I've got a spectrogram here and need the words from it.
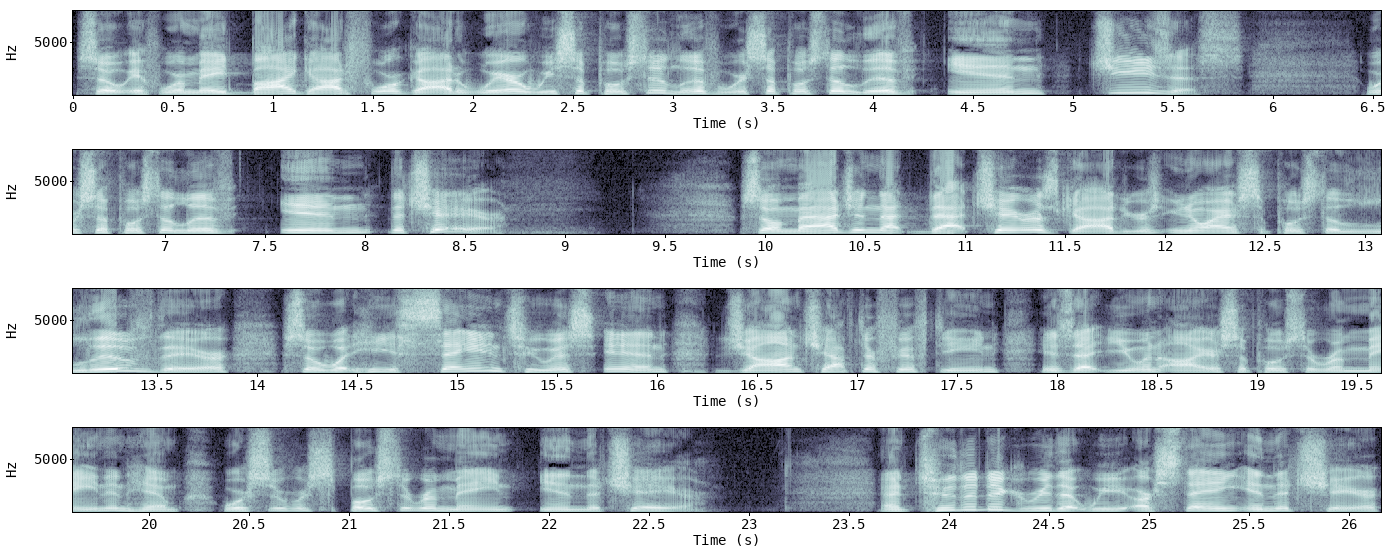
So if we're made by God for God, where are we supposed to live? We're supposed to live in Jesus. We're supposed to live in the chair. So imagine that that chair is God. You're, you know, I am supposed to live there. So what he's saying to us in John chapter 15 is that you and I are supposed to remain in him. We're, we're supposed to remain in the chair. And to the degree that we are staying in the chair,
